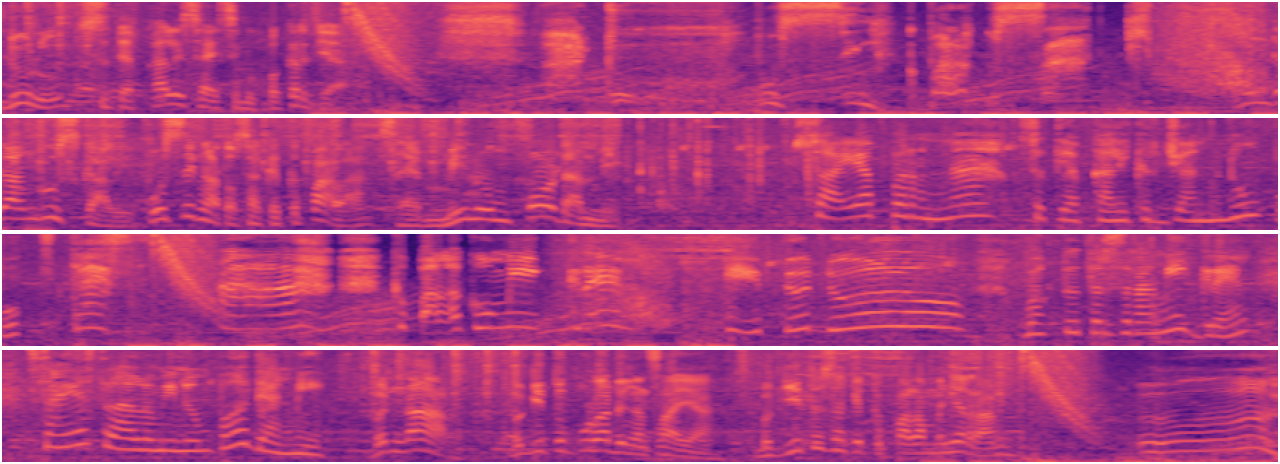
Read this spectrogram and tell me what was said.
Dulu setiap kali saya sibuk bekerja, aduh, pusing, kepalaku sakit. Mengganggu sekali. Pusing atau sakit kepala, saya minum Poldan Mix. Saya pernah setiap kali kerjaan menumpuk, stres. Ah, kepalaku migrain. Itu dulu. Waktu terserang migrain, saya selalu minum Poldanmik. Benar, begitu pula dengan saya. Begitu sakit kepala menyerang, uh,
